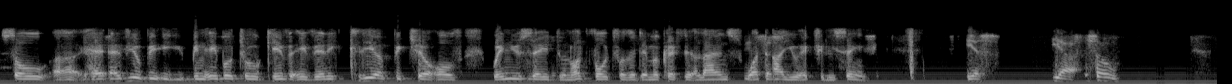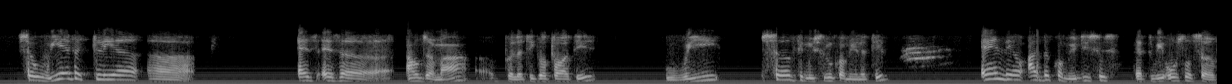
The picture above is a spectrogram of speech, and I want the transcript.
So, uh, ha- have you be, been able to give a very clear picture of when you say do not vote for the Democratic Alliance, what are you actually saying? Yes. Yeah. So, so we have a clear, uh, as as a Al Jama-ah political party, we serve the Muslim community, and there are other communities that we also serve.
